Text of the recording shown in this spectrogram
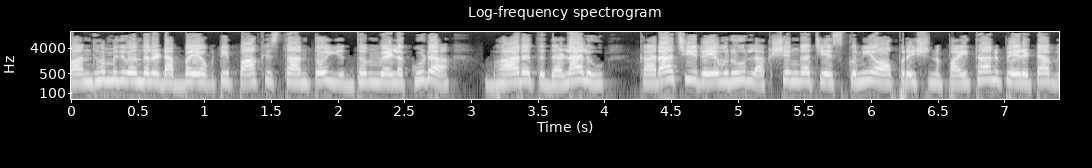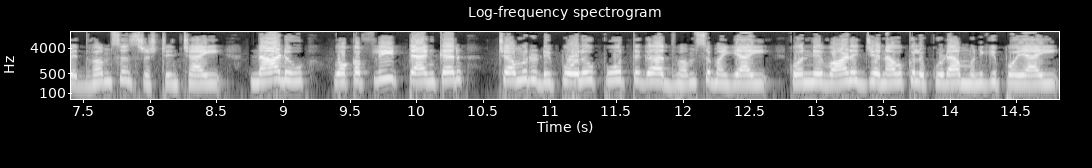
పంతొమ్మిది వందల డెబ్బై ఒకటి పాకిస్తాన్తో యుద్ధం వేళ కూడా భారత దళాలు కరాచీ రేవును లక్ష్యంగా చేసుకుని ఆపరేషన్ పైథాన్ పేరిట విధ్వంసం సృష్టించాయి. నాడు ఒక ఫ్లీట్ ట్యాంకర్ చమురు డిపోలు పూర్తిగా ధ్వంసమయ్యాయి. కొన్ని వాణిజ్య నౌకలు కూడా మునిగిపోయాయి.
